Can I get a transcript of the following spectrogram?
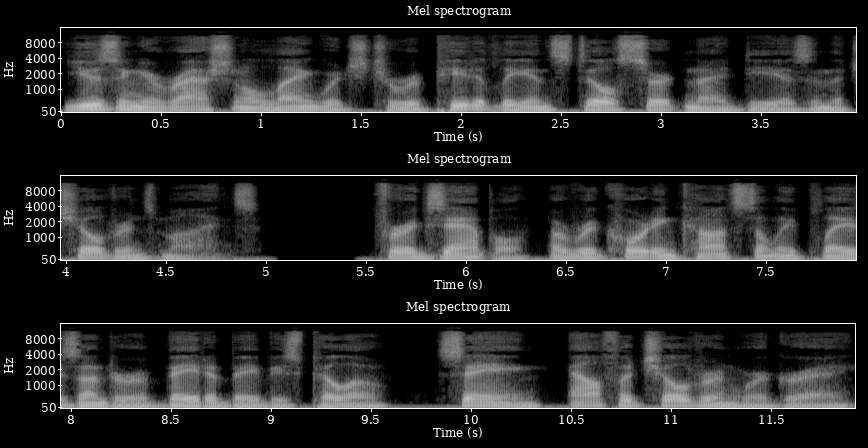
using irrational language to repeatedly instill certain ideas in the children's minds. For example, a recording constantly plays under a beta baby's pillow, saying, Alpha children wear gray.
